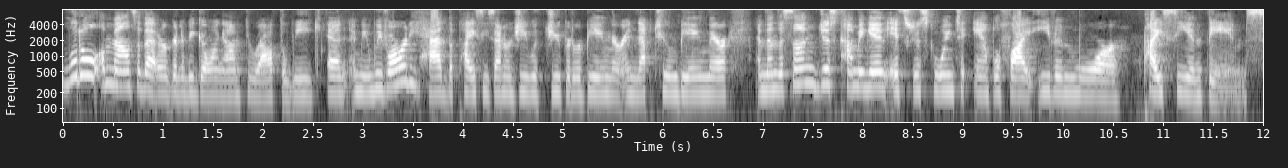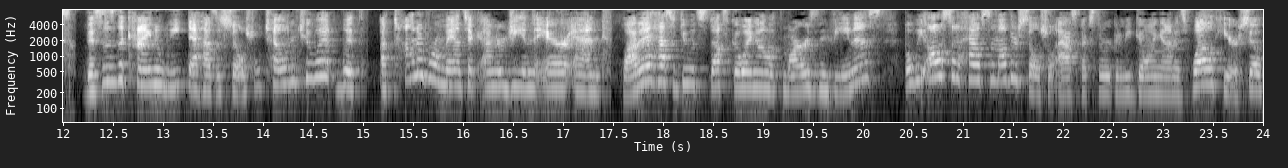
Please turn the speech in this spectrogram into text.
little amounts of that are going to be going on throughout the week. And I mean, we've already had the Pisces energy with Jupiter being there and Neptune being there and then the sun just coming in, it's just going to amplify even more Piscean themes. This is the kind of week that has a social tone to it with a ton of romantic energy in the air, and a lot of it has to do with stuff going on with Mars and Venus. But we also have some other social aspects that are going to be going on as well here. So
